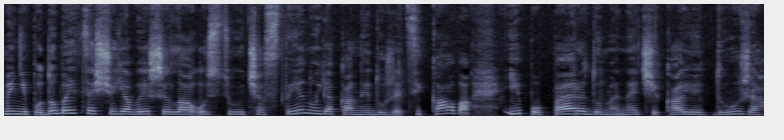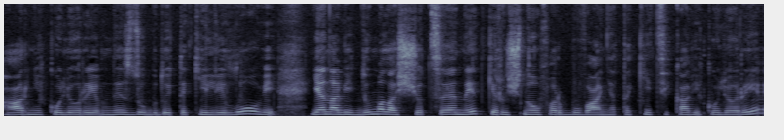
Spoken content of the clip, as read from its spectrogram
Мені подобається, що я вишила ось цю частину, яка не дуже цікава, і попереду мене чекають дуже гарні кольори. Внизу будуть такі лілові. Я навіть думала, що це нитки ручного фарбування, такі цікаві кольори.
